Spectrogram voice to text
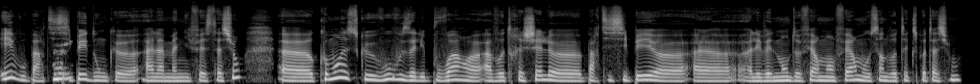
et vous participez donc à la manifestation. comment est-ce que vous, vous allez pouvoir, à votre échelle, participer à, l'événement de ferme en ferme au sein de votre exploitation?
